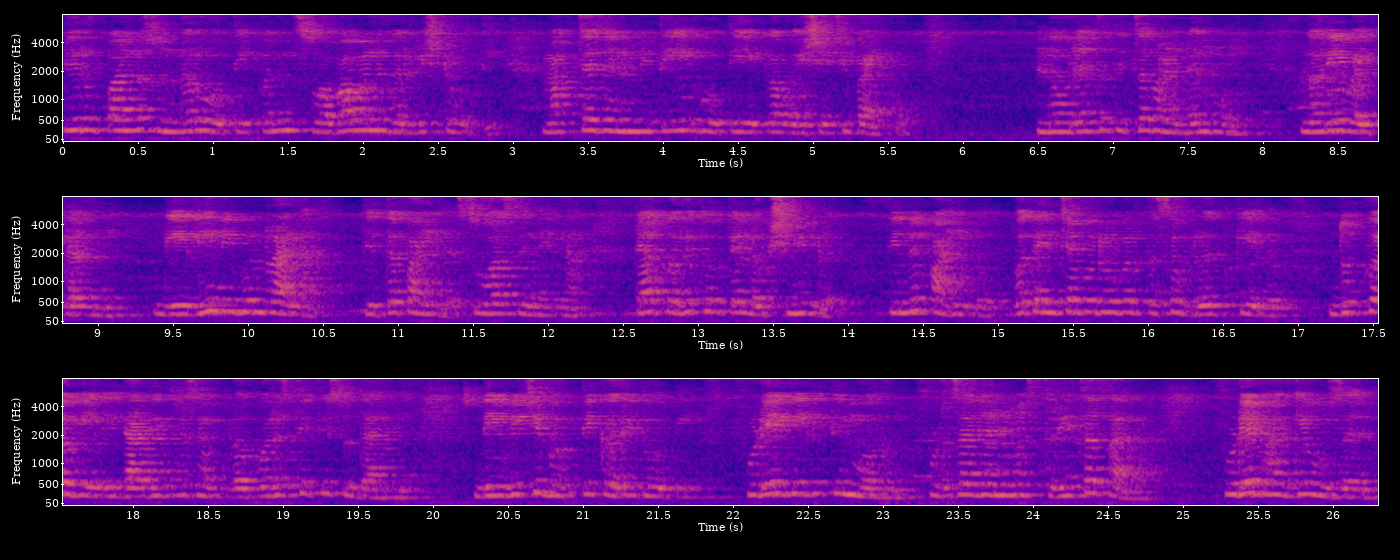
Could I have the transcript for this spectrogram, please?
ती रूपानं सुंदर होती पण स्वभावानं गर्विष्ठ होती. मागच्या जन्मी ती होती एका वैशेची बायको. नवऱ्याचं तिचं भांडण होई. घरी वैतागली. गेली निघून रानात. तिथं पाहिलं सुवासिनींना त्या करीत होत्या लक्ष्मी व्रत. तिनं पाहिलं व त्यांच्याबरोबर तसं व्रत केलं. दुःख गेली दारिद्र्य संपलं परिस्थिती सुधारली. देवीची भक्ती करीत होती. पुढे गेली ती मरून. पुढचा जन्म स्त्रीचाच आला. पुढे भाग्य उजळलं.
